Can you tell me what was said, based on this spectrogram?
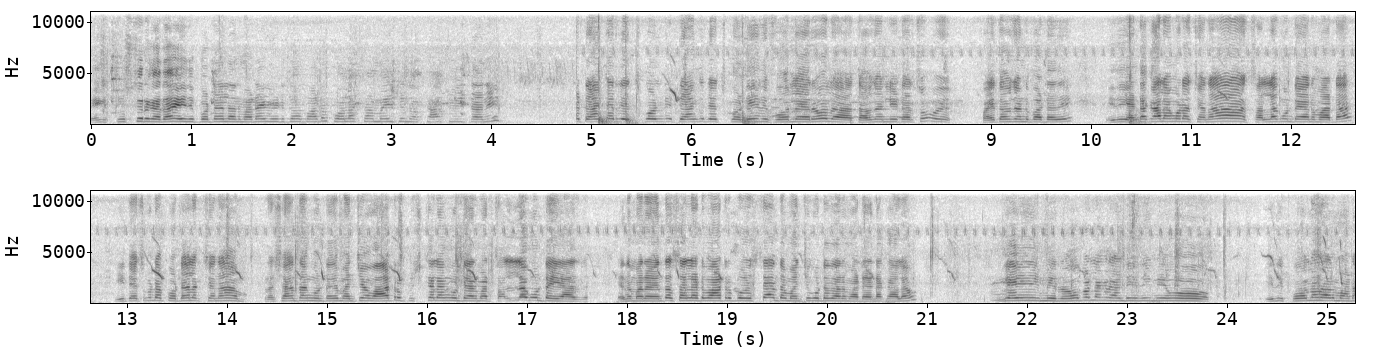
మీకు చూస్తారు కదా ఇది పొట్టేళ్ళు అనమాట వీటితో పాటు కోళ్ళకు సంబంధించింది ఒక కార్ ట్యాంకర్ తెచ్చుకోండి ట్యాంక్ తెచ్చుకోండి. ఇది four layer thousand litres five thousand పడ్డది. ఇది ఎండాకాలం కూడా చాలా చల్లగా ఉంటాయి అనమాట ఇది తెచ్చుకుంటే పొట్టాలకు చాలా ప్రశాంతంగా ఉంటుంది మంచిగా వాటర్ పుష్కలంగా ఉంటాయి అనమాట చల్లగా ఉంటాయి. మనం ఎంత చల్లటి వాటర్ పోస్తే అంత మంచిగా ఉంటుంది అనమాట ఎండాకాలం. ఇక ఇది మీరు లోపలికి రండి. ఇది మేము ఇది కోళ్ళలు అనమాట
